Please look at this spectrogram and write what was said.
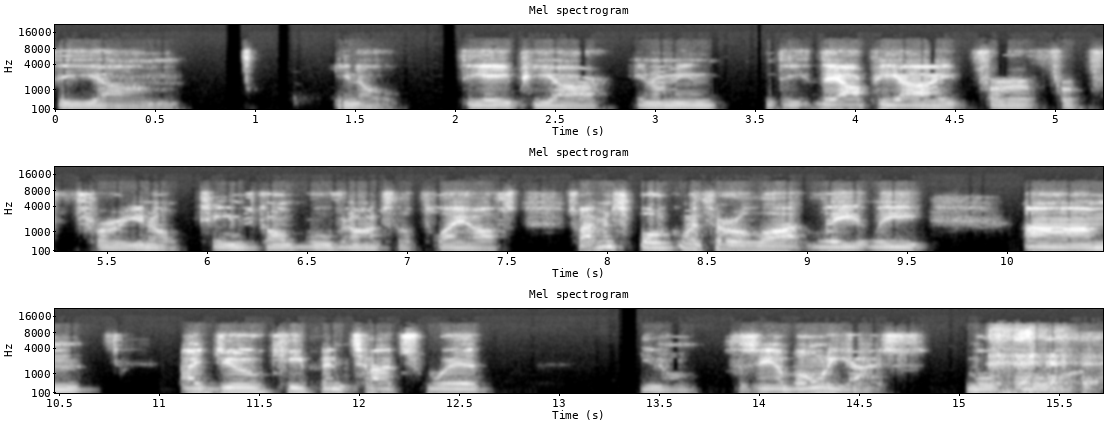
the um, you know the APR. You know I mean the, the RPI for for for you know teams going moving on to the playoffs. So I haven't spoken with her a lot lately. Um, I do keep in touch with you know the Zamboni guys more. more.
